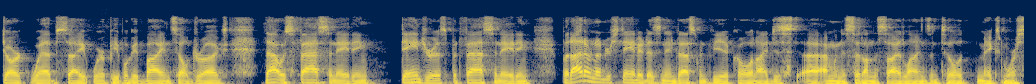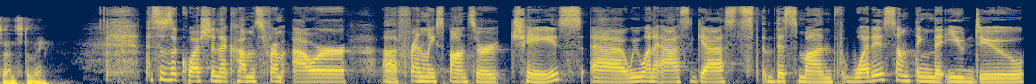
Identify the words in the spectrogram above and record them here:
dark website where people could buy and sell drugs. That was fascinating dangerous but fascinating. But I don't understand it as an investment vehicle, and I just uh, I'm going to sit on the sidelines until it makes more sense to me. This is a question that comes from our uh, friendly sponsor, Chase. Uh, we want to ask guests this month what is something that you do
